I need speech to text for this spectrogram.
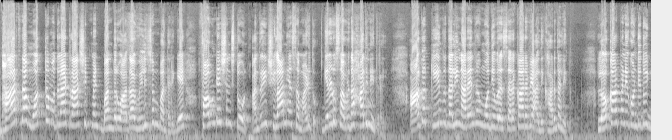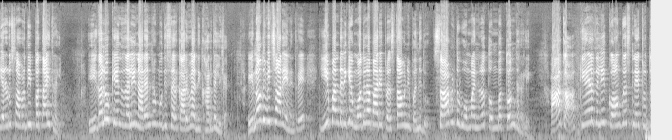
ಭಾರತದ ಮೊತ್ತ ಮೊದಲ ಟ್ರಾನ್ಸ್ಶಿಪ್ಮೆಂಟ್ ಬಂದರು ಆದ ವಿಲಿಸಂ ಬಂದರಿಗೆ ಫೌಂಡೇಶನ್ ಸ್ಟೋನ್ ಅಂದ್ರೆ ಶಿಲಾನ್ಯಾಸ ಮಾಡಿದ್ದು ಎರಡು ಸಾವಿರದ ಹದಿನೈದರಲ್ಲಿ. ಆಗ ಕೇಂದ್ರದಲ್ಲಿ ನರೇಂದ್ರ ಮೋದಿ ಅವರ ಸರ್ಕಾರವೇ ಅಧಿಕಾರದಲ್ಲಿತ್ತು. ಲೋಕಾರ್ಪಣೆಗೊಂಡಿದ್ದು ಎರಡು ಸಾವಿರದ ಇಪ್ಪತ್ತೈದರಲ್ಲಿ. ಈಗಲೂ ಕೇಂದ್ರದಲ್ಲಿ ನರೇಂದ್ರ ಮೋದಿ ಸರ್ಕಾರವೇ ಅಧಿಕಾರದಲ್ಲಿದೆ. ಇನ್ನೊಂದು ವಿಚಾರ ಏನೆಂದ್ರೆ, ಈ ಬಂದರಿಗೆ ಮೊದಲ ಬಾರಿ ಪ್ರಸ್ತಾವನೆ ಬಂದಿದ್ದು ಸಾವಿರದ ಒಂಬೈನೂರ ತೊಂಬತ್ತೊಂದರಲ್ಲಿ. ಆಗ ಕೇರಳದಲ್ಲಿ ಕಾಂಗ್ರೆಸ್ ನೇತೃತ್ವದ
